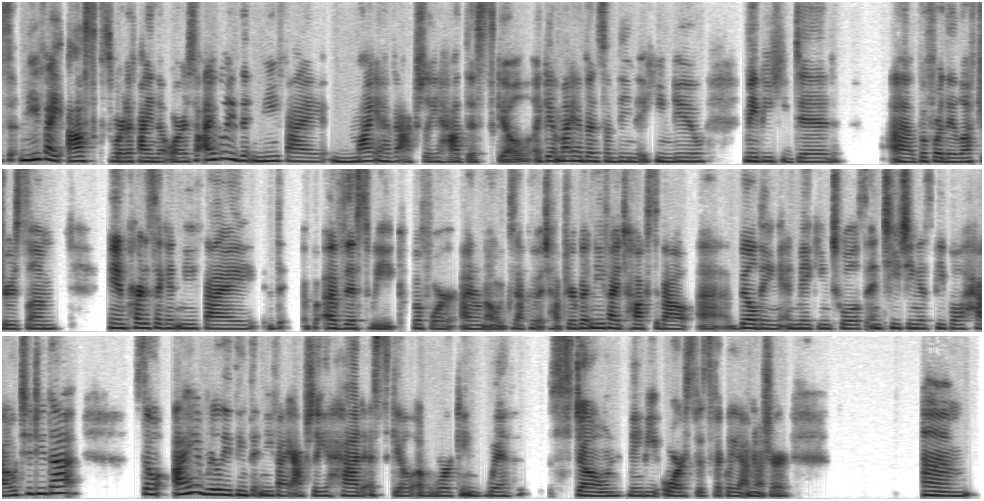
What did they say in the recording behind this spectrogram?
so Nephi asks where to find the ore. So I believe that Nephi might have actually had this skill. Like it might have been something that he knew, maybe he did uh, before they left Jerusalem in part of second nephi of this week before i don't know exactly what chapter but nephi talks about uh, building and making tools and teaching his people how to do that. So i really think that nephi actually had a skill of working with stone maybe or specifically i'm not sure. Um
